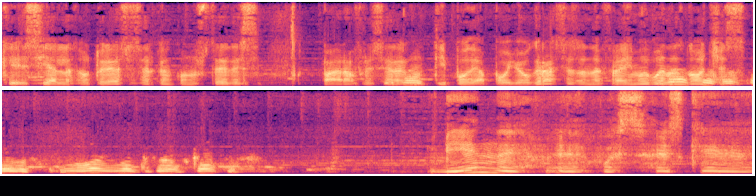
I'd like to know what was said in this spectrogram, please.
que si a las autoridades se acercan con ustedes para ofrecer algún tipo de apoyo. Gracias, don Efraín. Muy buenas noches. Bien, eh, eh, pues es que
